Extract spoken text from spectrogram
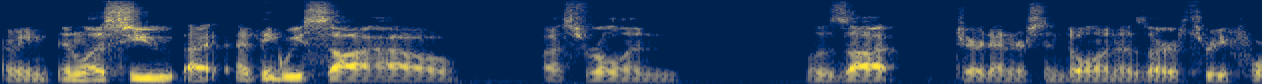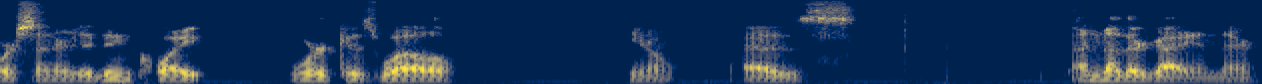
I mean, unless you, I, I think we saw how us rolling Lizotte, Jaret Anderson, Dolan as our three four centers. It didn't quite work as well, you know, as another guy in there.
